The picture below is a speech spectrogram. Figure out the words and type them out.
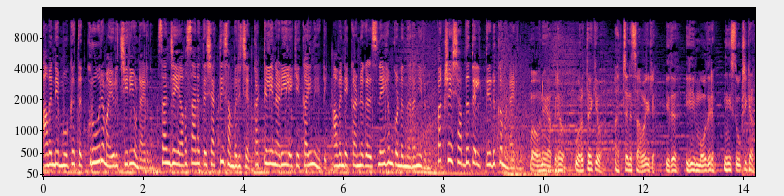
അവന്റെ മുഖത്ത് ക്രൂരമായ ഒരു ചിരിയുണ്ടായിരുന്നു. സഞ്ജയ് അവസാനത്തെ ശക്തി സംഭരിച്ച് കട്ടിലിനടിയിലേക്ക് കൈനീട്ടി. അവന്റെ കണ്ണുകൾ സ്നേഹം കൊണ്ട് നിറഞ്ഞിരുന്നു. പക്ഷേ ശബ്ദത്തിൽ തിടുക്കമുണ്ടായിരുന്നു. മോനെ അഭിനവ് പുറത്തേക്ക് വാ. അച്ഛന് സമയമില്ല. ഇത് ഈ മോതിരം നീ സൂക്ഷിക്കണം.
